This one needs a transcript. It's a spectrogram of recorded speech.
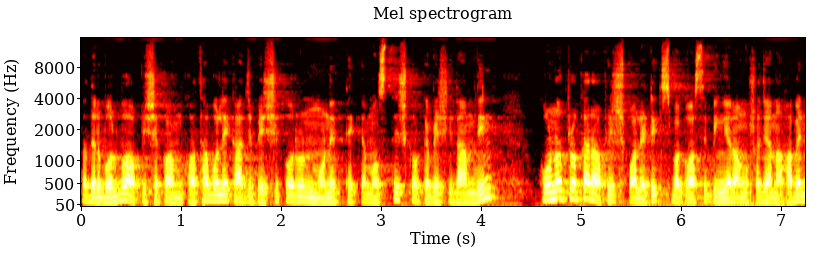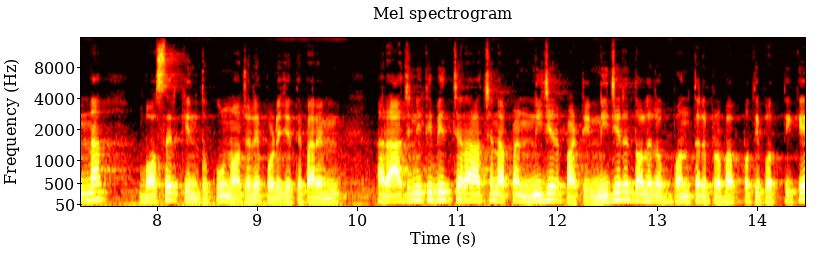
তাদের বলব, অফিসে কম কথা বলে কাজ বেশি করুন, মনের থেকে মস্তিষ্ককে বেশি দাম দিন। কোনো প্রকার অফিস পলিটিক্স বা গসিপিংয়ের অংশ যেন হবেন না, বসের কিন্তু কু নজরে পড়ে যেতে পারেন। রাজনীতিবিদ যারা আছেন, আপনার নিজের পার্টি, নিজের দলের অভ্যন্তরে প্রভাব প্রতিপত্তিকে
